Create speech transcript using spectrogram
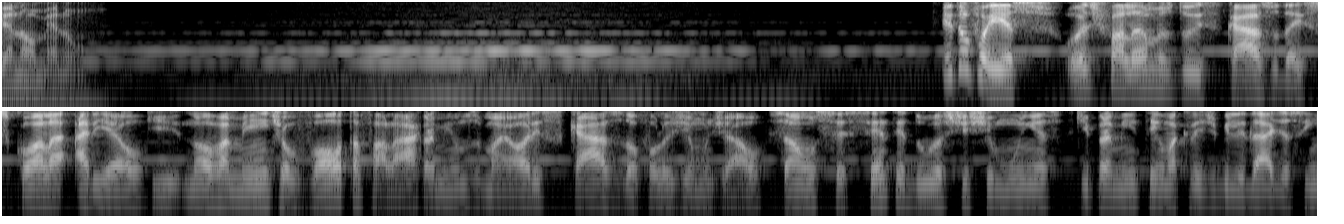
Fenômeno. Foi isso. Hoje falamos do caso da escola Ariel, que novamente eu volto a falar, para mim um dos maiores casos da ufologia mundial. São 62 testemunhas que para mim tem uma credibilidade assim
